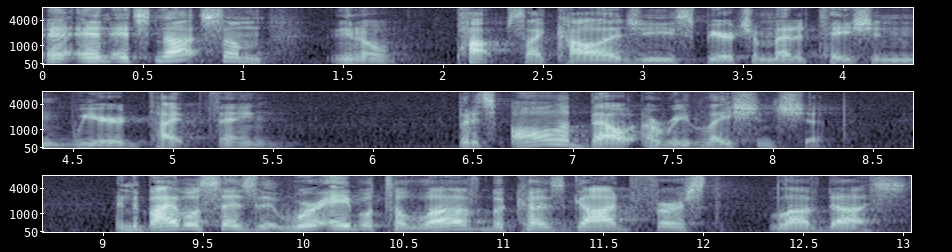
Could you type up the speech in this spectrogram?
And, and it's not some, you know, pop psychology, spiritual meditation, weird type thing, but it's all about a relationship. And the Bible says that we're able to love because God first loved us.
